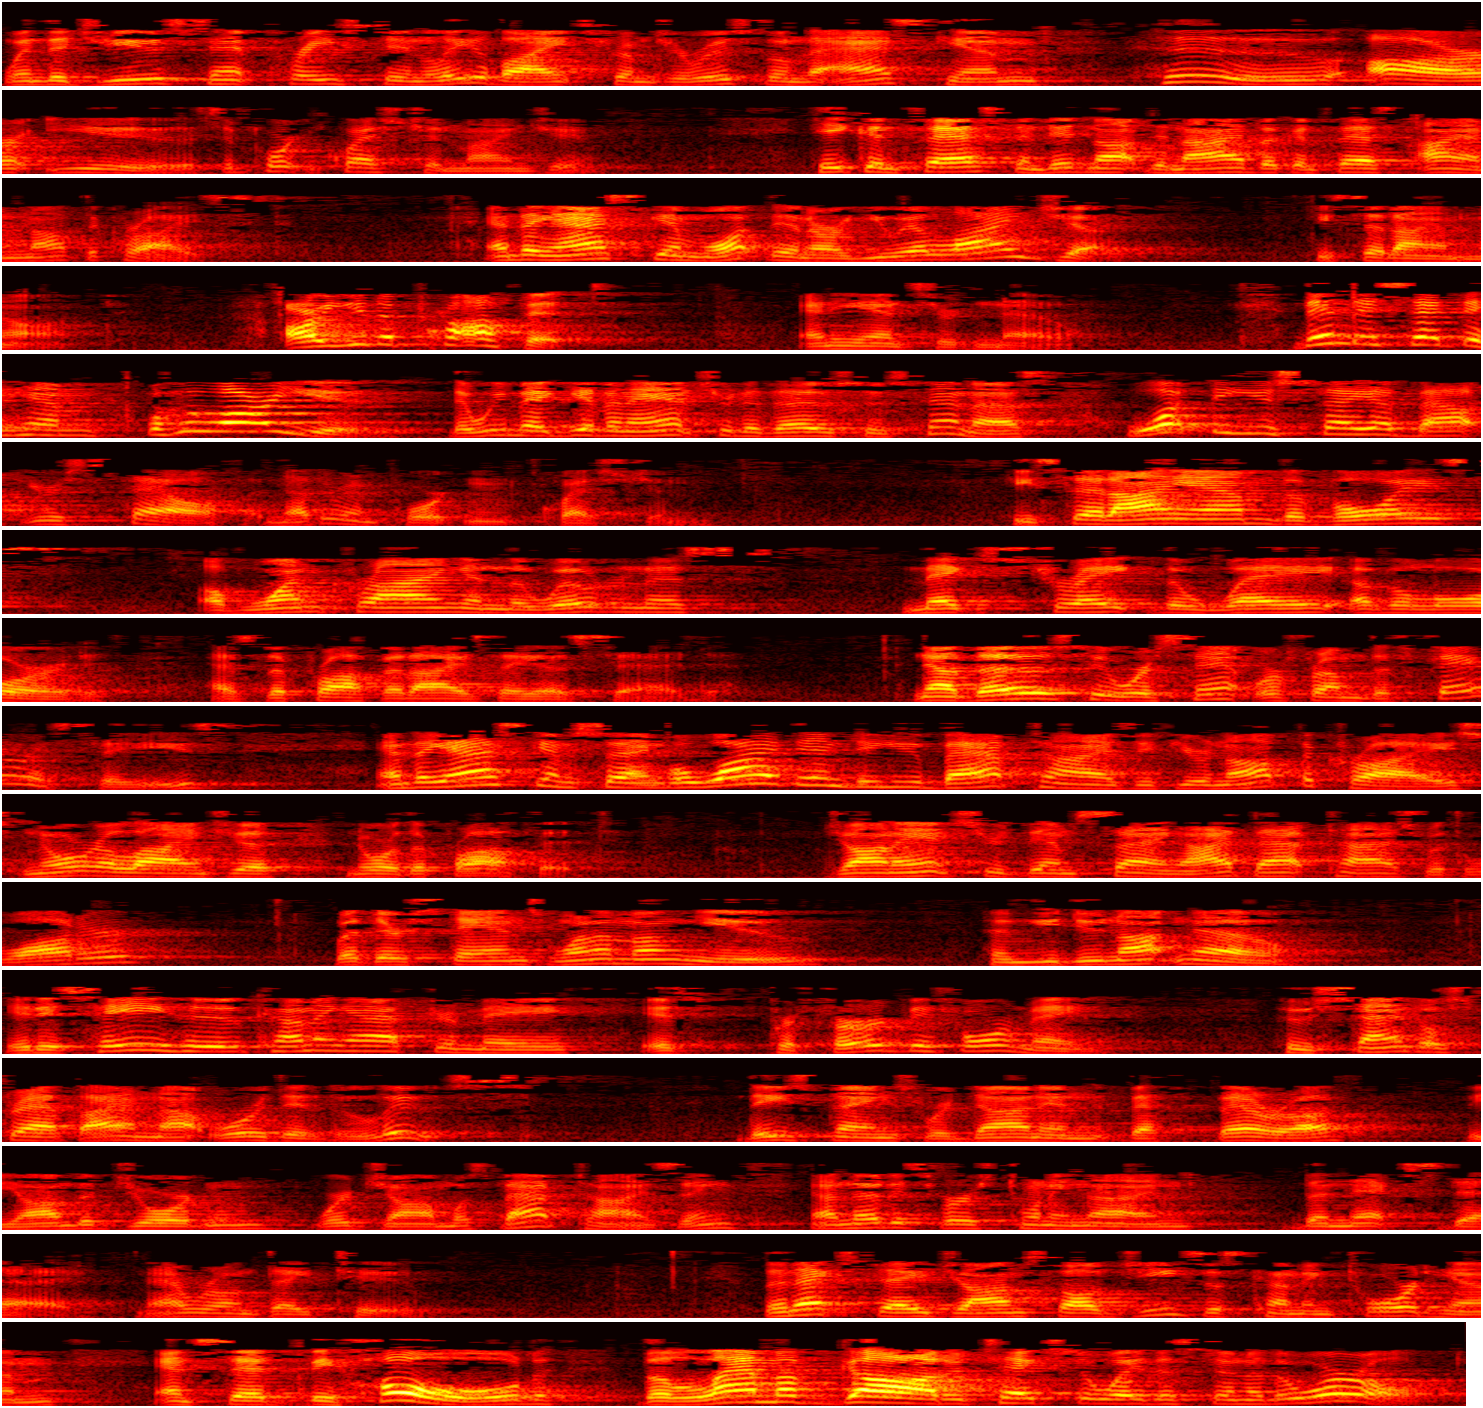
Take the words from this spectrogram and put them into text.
when the Jews sent priests and Levites from Jerusalem to ask him, who are you? It's an important question, mind you. He confessed and did not deny, but confessed, I am not the Christ. And they asked him, What then? Are you Elijah? He said, I am not. Are you the prophet? And he answered, No. Then they said to him, Well, who are you? That we may give an answer to those who sent us. What do you say about yourself? Another important question. He said, I am the voice of one crying in the wilderness, Make straight the way of the Lord, as the prophet Isaiah said. Now those who were sent were from the Pharisees, and they asked him, saying, Well, why then do you baptize if you're not the Christ, nor Elijah, nor the prophet? John answered them, saying, I baptize with water, but there stands one among you whom you do not know. It is he who, coming after me, is preferred before me, whose sandal strap I am not worthy to loose. These things were done in Bethabara, beyond the Jordan, where John was baptizing. Now notice verse 29, the next day. Now we're on day two. The next day, John saw Jesus coming toward him and said, Behold, the Lamb of God who takes away the sin of the world.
